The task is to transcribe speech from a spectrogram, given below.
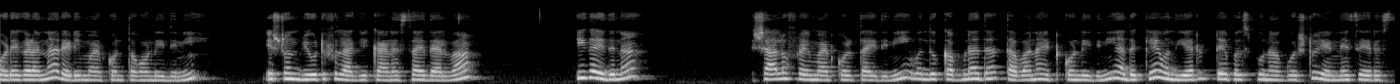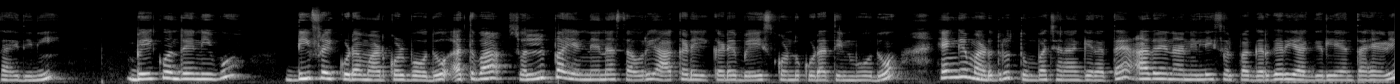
ವಡೆಗಳನ್ನು ರೆಡಿ ಮಾಡ್ಕೊಂಡು ತೊಗೊಂಡಿದ್ದೀನಿ. ಎಷ್ಟೊಂದು ಬ್ಯೂಟಿಫುಲ್ ಆಗಿ ಕಾಣಿಸ್ತಾ ಇದೆ ಅಲ್ವಾ? ಈಗ ಇದನ್ನು ಶಾಲೋ ಫ್ರೈ ಮಾಡ್ಕೊಳ್ತಾ ಇದ್ದೀನಿ. ಒಂದು ಕಬ್ಬಣದ ತವನ ಇಟ್ಕೊಂಡಿದ್ದೀನಿ. ಅದಕ್ಕೆ ಒಂದು ಎರಡು ಟೇಬಲ್ ಸ್ಪೂನ್ ಆಗುವಷ್ಟು ಎಣ್ಣೆ ಸೇರಿಸ್ತಾ ಇದ್ದೀನಿ. ಬೇಕು ಅಂದರೆ ನೀವು ಡೀಪ್ ಫ್ರೈ ಕೂಡ ಮಾಡ್ಕೊಳ್ಬೋದು ಅಥವಾ ಸ್ವಲ್ಪ ಎಣ್ಣೆನ ಸವರಿ ಆ ಕಡೆ ಈ ಕಡೆ ಬೇಯಿಸ್ಕೊಂಡು ಕೂಡ ತಿನ್ಬೋದು. ಹೇಗೆ ಮಾಡಿದ್ರು ತುಂಬ ಚೆನ್ನಾಗಿರುತ್ತೆ. ಆದರೆ ನಾನಿಲ್ಲಿ ಸ್ವಲ್ಪ ಗರ್ಗರಿ ಆಗಿರಲಿ ಅಂತ ಹೇಳಿ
